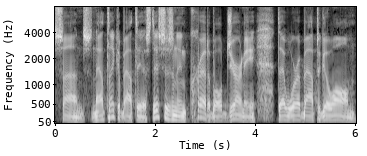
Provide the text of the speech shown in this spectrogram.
sons. Now think about this. This is an incredible journey that we're about to go on.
